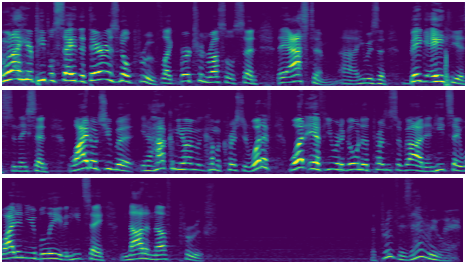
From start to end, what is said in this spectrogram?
And when I hear people say that there is no proof, like Bertrand Russell said, they asked him, uh, he was a big atheist, and they said, Why don't you, be, you know, how come you haven't become a Christian? What if, what if you were to go into the presence of God? And he'd say, Why didn't you believe? And he'd say, Not enough proof. The proof is everywhere.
